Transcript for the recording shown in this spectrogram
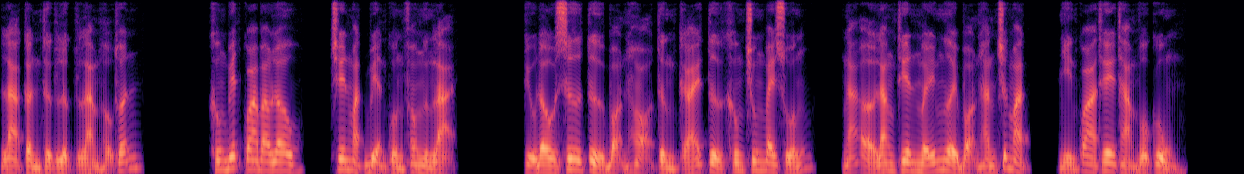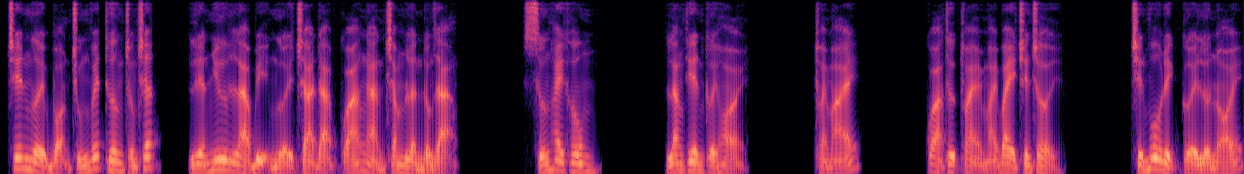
là cần thực lực làm hậu thuẫn. Không biết qua bao lâu, trên mặt biển cuồng phong ngừng lại. Cựu đầu sư tử bọn họ từng cái từ không trung bay xuống, ngã ở lăng thiên mấy người bọn hắn trước mặt, nhìn qua thê thảm vô cùng. Trên người bọn chúng vết thương chống chất, liền như là bị người trà đạp quá ngàn trăm lần đồng dạng. Sướng hay không? Lăng thiên cười hỏi. Thoải mái. Quả thực thoải mái bay trên trời. Chiến vô địch cười lớn nói.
